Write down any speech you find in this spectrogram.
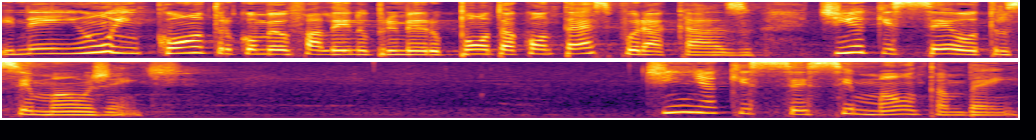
E nenhum encontro, como eu falei no primeiro ponto, acontece por acaso. Tinha que ser outro Simão, gente. Tinha que ser Simão também.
